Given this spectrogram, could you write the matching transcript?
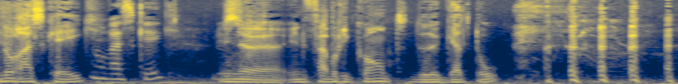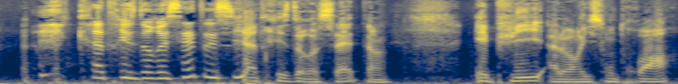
Noura's Cake, une, fabricante de gâteaux, créatrice de recettes aussi. créatrice de recettes. Et puis, alors, ils sont trois,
